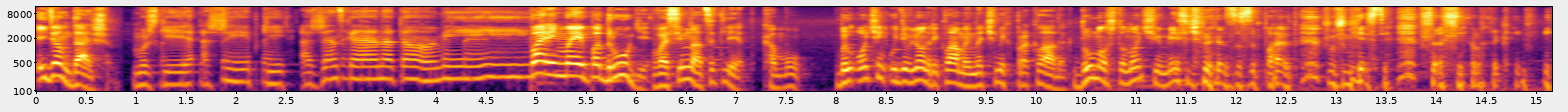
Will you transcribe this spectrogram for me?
Идем дальше. Мужские ошибки о женской анатомии. Парень моей подруги, 18 лет. Кому? Был очень удивлен рекламой ночных прокладок. Думал, что ночью месячные засыпают вместе со всем организмом.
